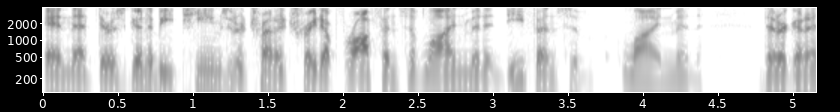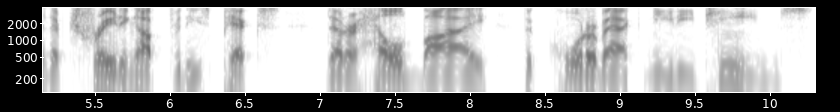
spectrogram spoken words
And that there's going to be teams that are trying to trade up for offensive linemen and defensive linemen that are going to end up trading up for these picks that are held by the quarterback needy teams.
